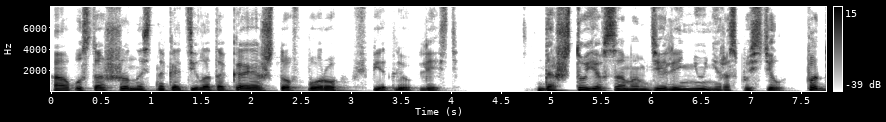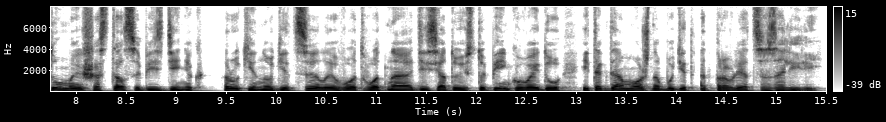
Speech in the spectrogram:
а опустошенность накатила такая, что впору в петлю лезть. Да что я в самом деле ню не распустил? Подумаешь, остался без денег. Руки-ноги целы, вот-вот на десятую ступеньку войду, и тогда можно будет отправляться за лилией.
